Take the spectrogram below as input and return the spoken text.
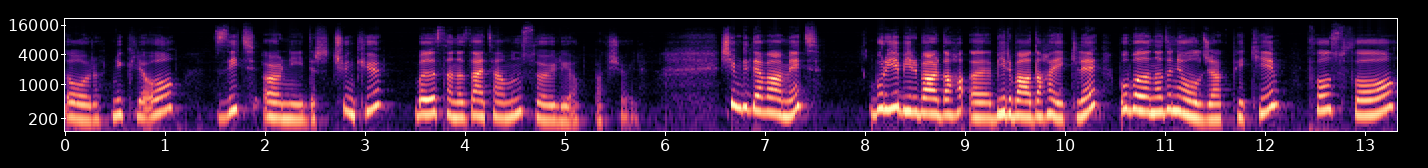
Doğru. Nükleozit örneğidir. Çünkü Bağı sana zaten bunu söylüyor. Bak şöyle. Şimdi devam et. Buraya bir bağ daha e, bir bağ daha ekle. Bu bağın adı ne olacak peki? Fosfo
